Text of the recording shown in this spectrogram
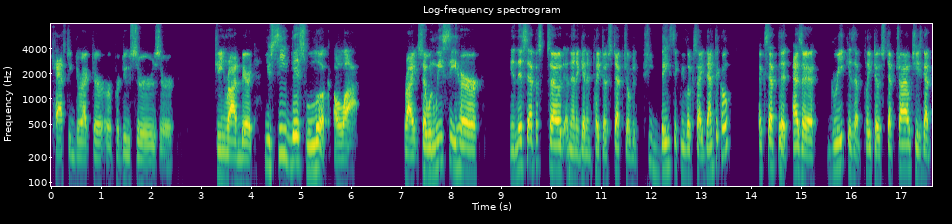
casting director or producers or Gene Roddenberry. You see this look a lot right? So when we see her in this episode and then again in Plato's Stepchildren, she basically looks identical, except that as a Greek, as a Plato stepchild, she's got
